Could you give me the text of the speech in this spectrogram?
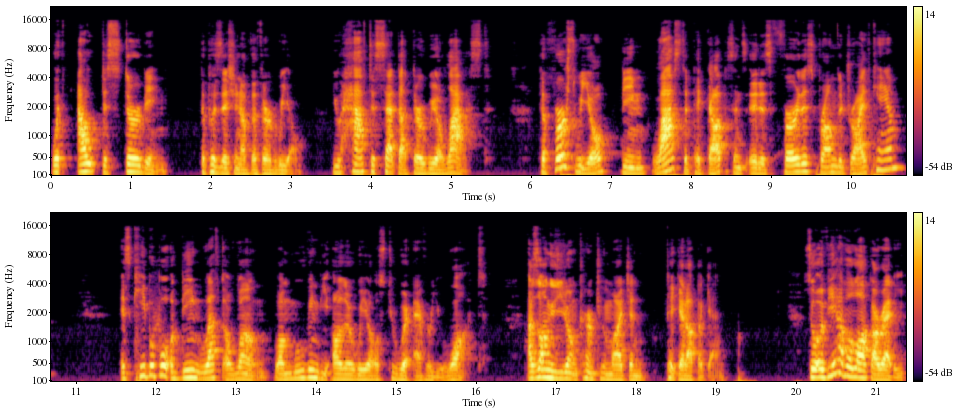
without disturbing the position of the third wheel. You have to set that third wheel last. The first wheel, being last to pick up since it is furthest from the drive cam, is capable of being left alone while moving the other wheels to wherever you want, as long as you don't turn too much and pick it up again. So if you have a lock already,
